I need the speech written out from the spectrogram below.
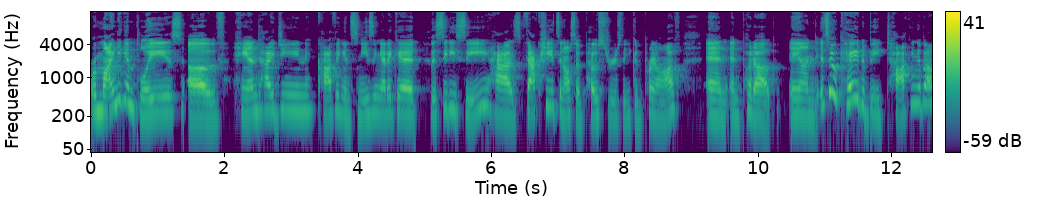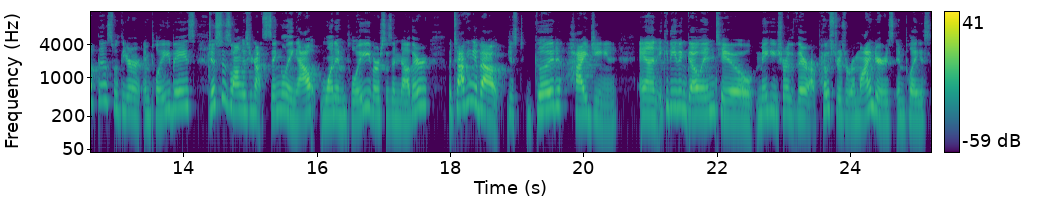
Reminding employees of hand hygiene, coughing and sneezing etiquette. The CDC has fact sheets and also posters that you can print off and and put up. And it's okay to be talking about this with your employee base just as long as you're not singling out one employee versus another but talking about just good hygiene. And it can even go into making sure that there are posters or reminders in place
